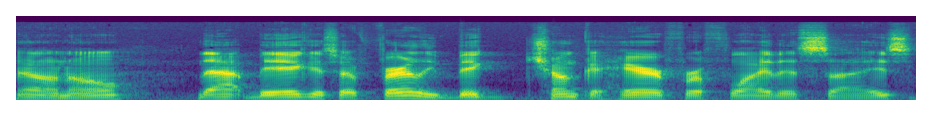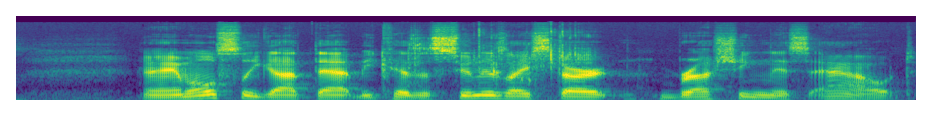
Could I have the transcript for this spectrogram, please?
I don't know that big. It's a fairly big chunk of hair for a fly this size. And I mostly got that because as soon as I start brushing this out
